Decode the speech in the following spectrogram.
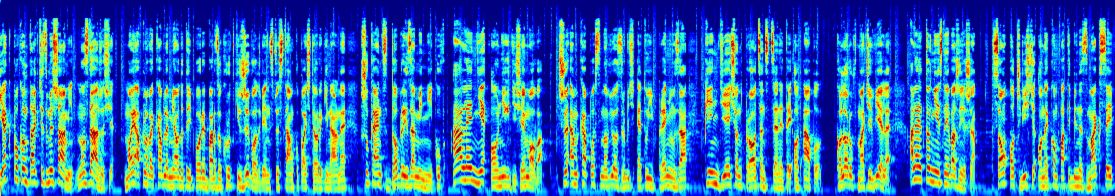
Jak po kontakcie z myszami? No zdarzy się. Moje Apple'owe kable miały do tej pory bardzo krótki żywot, więc przestałem kupować te oryginalne, szukając dobrych zamienników, ale nie o nich dzisiaj mowa. 3MK postanowiło zrobić etui premium za 50% ceny tej od Apple. Kolorów macie wiele, ale to nie jest najważniejsze. Są oczywiście one kompatybilne z MagSafe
